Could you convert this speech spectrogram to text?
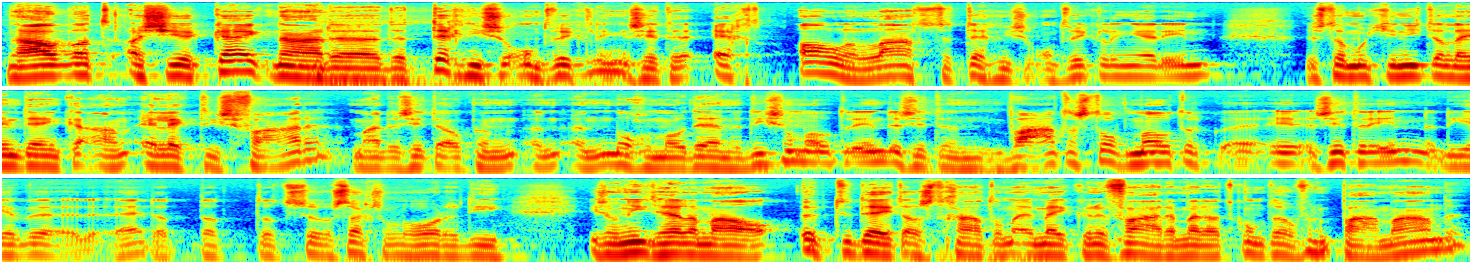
Nou, wat, als je kijkt naar de, de technische ontwikkelingen, zitten echt alle laatste technische ontwikkelingen erin. Dus dan moet je niet alleen denken aan elektrisch varen, maar er zit ook een, een, een nog een moderne dieselmotor in. Er zit een waterstofmotor uh, zit erin. Die hebben, uh, dat, dat, dat zullen we straks wel horen. Die is nog niet helemaal up-to-date als het gaat om ermee kunnen varen, maar dat komt over een paar maanden.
